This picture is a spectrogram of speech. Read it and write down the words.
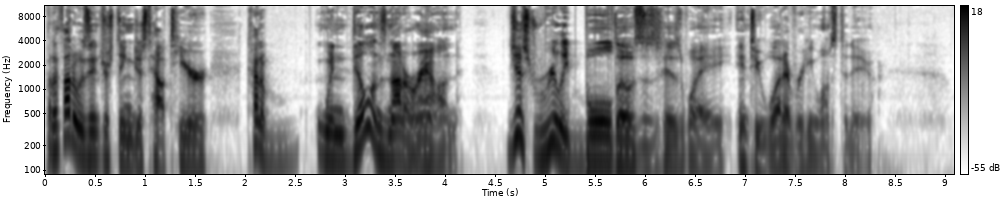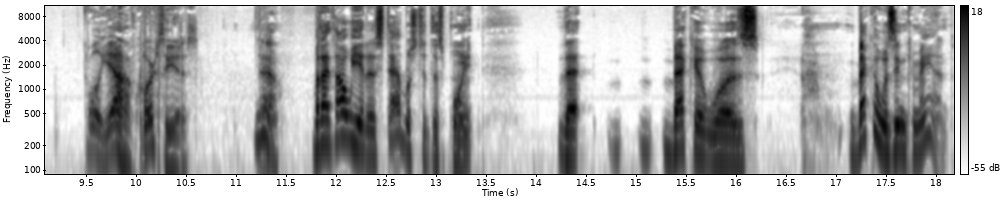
but I thought it was interesting just how Tyr kind of when Dylan's not around, just really bulldozes his way into whatever he wants to do. Well, yeah, of course he is. Yeah. But I thought we had established at this point that Beka was Beka was in command.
